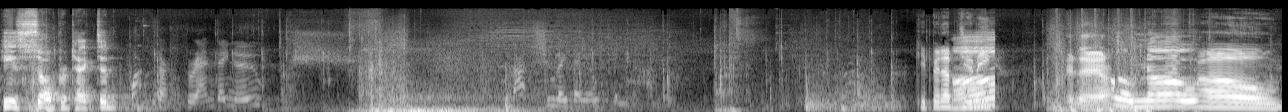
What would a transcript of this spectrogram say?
He's so protected. What their friend they knew. That shoe they open Keep it up, Uh, Jimmy. They're there. Oh no. Oh,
